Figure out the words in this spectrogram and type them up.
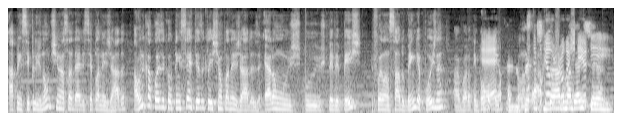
a princípio eles não tinham essa DLC planejada. A única coisa que eu tenho certeza que eles tinham planejadas eram os, os PVPs, foi lançado bem depois, né? Agora tem pouco É. tempo. É. Até porque o jogo é cheio DLC, de.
